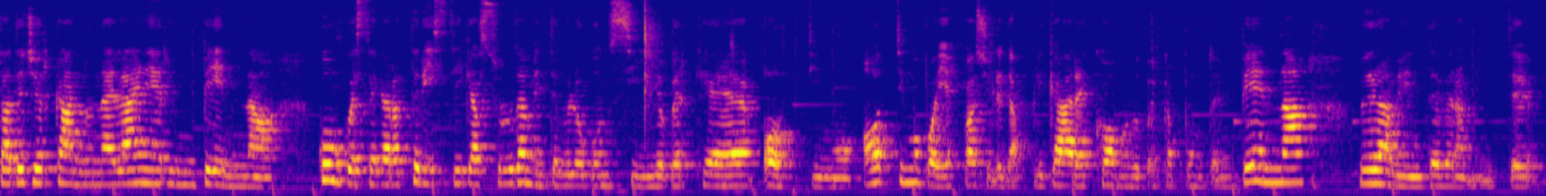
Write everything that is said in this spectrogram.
state cercando un eyeliner in penna con queste caratteristiche assolutamente ve lo consiglio perché è ottimo, ottimo, poi è facile da applicare, è comodo perché appunto è in penna, veramente veramente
